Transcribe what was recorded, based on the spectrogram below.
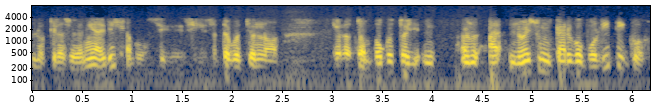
los que la ciudadanía dirija, pues si, si esta cuestión no, yo no tampoco estoy, no es un cargo político,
